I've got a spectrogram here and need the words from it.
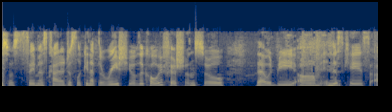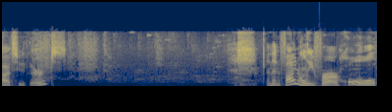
So same as kind of just looking at the ratio of the coefficients. So that would be, um, in this case, uh, 2 thirds. And then finally, for our hole,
